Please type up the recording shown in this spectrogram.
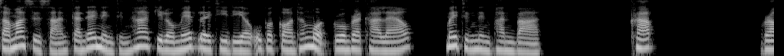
สามารถสื่อสารกันได้ 1-5 กิโลเมตรเลยทีเดียวอุปกรณ์ทั้งหมดรวมราคาแล้ว ไม่ถึง1,000บาท ครับ เรา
